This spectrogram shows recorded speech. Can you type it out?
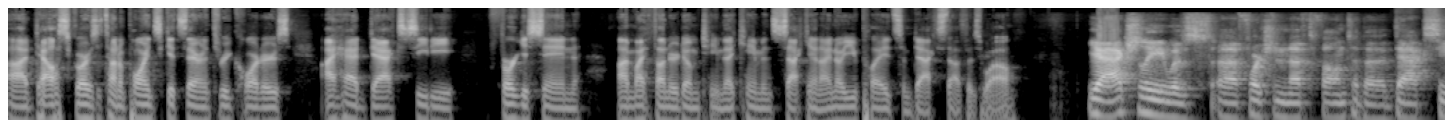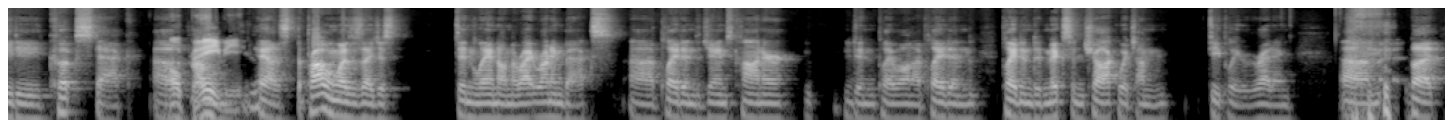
uh, Dallas scores a ton of points, gets there in three quarters. I had Dax, CD, Ferguson on my Thunderdome team that came in second. I know you played some Dax stuff as well. Yeah, I actually was uh, fortunate enough to fall into the Dax CD Cook stack. Uh, oh, problem, baby. Yeah, the problem was is I just didn't land on the right running backs. Uh, played into James Conner, who didn't play well, and I played in played into Mixon Chalk, which I'm deeply regretting. Um, but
